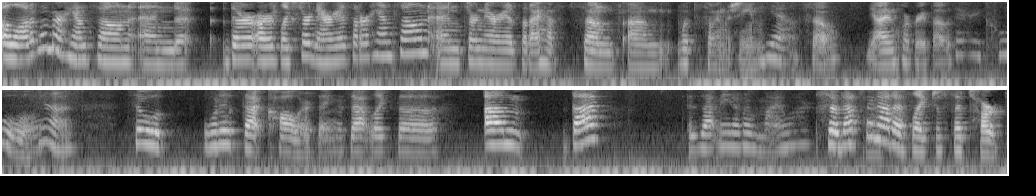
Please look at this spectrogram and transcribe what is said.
a lot of them are hand sewn, and there are like certain areas that are hand sewn and certain areas that I have sewn um, with the sewing machine. Yeah. So yeah, I incorporate both. Very cool. Yeah. So, what is that collar thing? Is that like the? Um, that Is that made out of mylar? so that's made out of like just a tarp,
